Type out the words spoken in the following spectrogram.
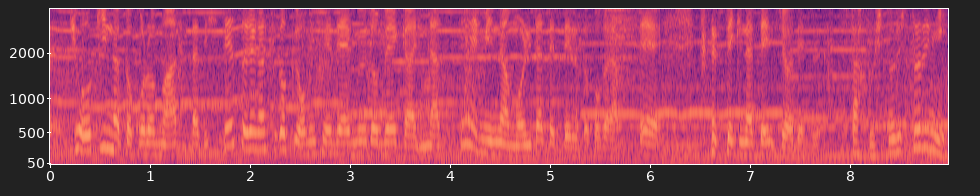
す。ひょうきんなところもあったりしてそれがすごくお店でムードメーカーになってみんなを盛り立ててるところがあって 素敵な店長です。スタッフ一人一人に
